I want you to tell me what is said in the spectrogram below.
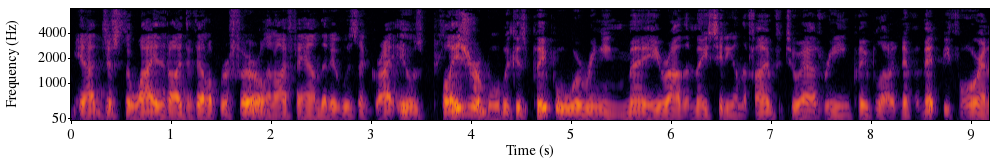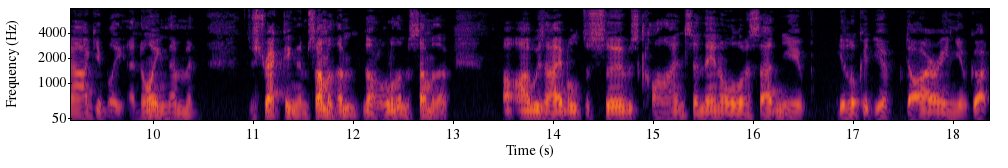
you know just the way that I developed referral, and I found that it was a great, it was pleasurable because people were ringing me rather than me sitting on the phone for two hours ringing people that I'd never met before and arguably annoying them and distracting them. Some of them, not all of them, some of them. I was able to service clients, and then all of a sudden you you look at your diary and you've got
